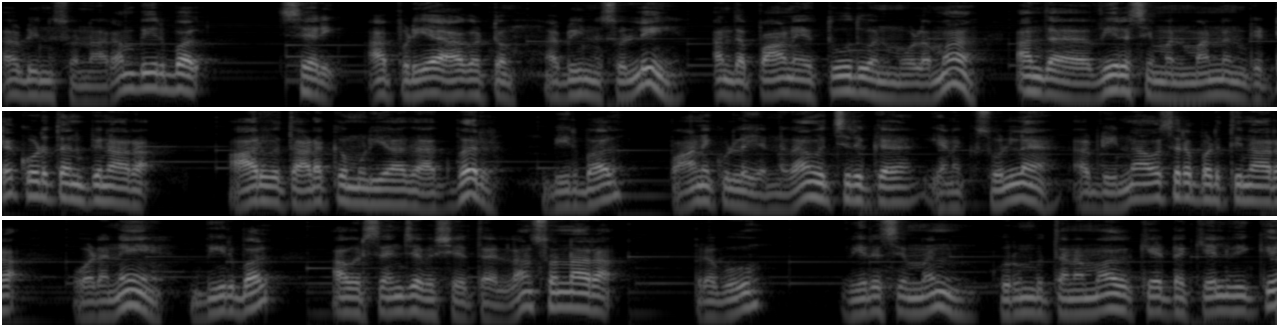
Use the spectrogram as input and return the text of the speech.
அப்படின்னு சொன்னாராம் பீர்பால். சரி அப்படியே ஆகட்டும் அப்படின்னு சொல்லி அந்த பானையை தூதுவன் மூலமா அந்த வீரசிம்மன் மன்னன் கிட்ட கொடுத்து அனுப்பினாராம். ஆர்வத்தை அடக்க முடியாத அக்பர் பீர்பால் பானைக்குள்ள என்னதான் வச்சிருக்க? எனக்கு சொல்ல அப்படின்னு அவசரப்படுத்தினாராம். உடனே பீர்பால் அவர் செஞ்ச விஷயத்த எல்லாம் சொன்னாராம். பிரபு வீரசிம்மன் குறும்புத்தனமாக கேட்ட கேள்விக்கு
